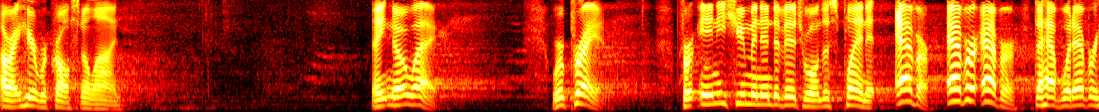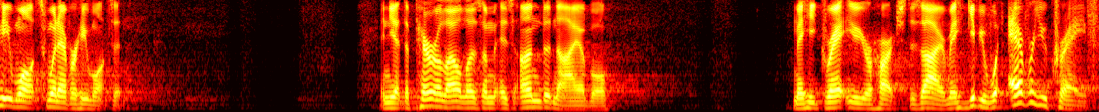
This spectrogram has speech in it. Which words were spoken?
All right, here we're crossing a line. Ain't no way. We're praying for any human individual on this planet ever, ever, ever to have whatever he wants whenever he wants it. And yet the parallelism is undeniable. May He grant you your heart's desire. May He give you whatever you crave.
